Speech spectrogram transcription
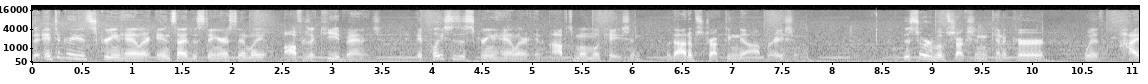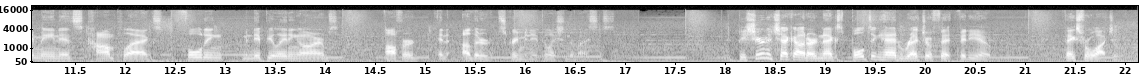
The integrated screen handler inside the stinger assembly offers a key advantage. It places the screen handler in optimum location without obstructing the operation. This sort of obstruction can occur with high maintenance, complex, folding, manipulating arms offered in other screen manipulation devices. Be sure to check out our next bolting head retrofit video. Thanks for watching.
